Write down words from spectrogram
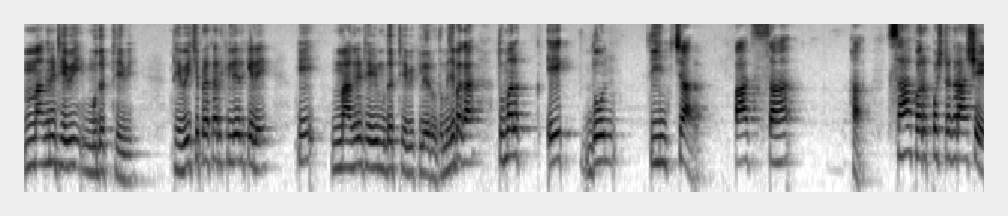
मागणी ठेवी मुदत ठेवी. ठेवीचे प्रकार क्लिअर केले की मागणी ठेवी मुदत ठेवी क्लिअर होतं. म्हणजे बघा तुम्हाला एक दोन तीन चार पाच सहा हां सहा फरक स्पष्ट करा असे.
